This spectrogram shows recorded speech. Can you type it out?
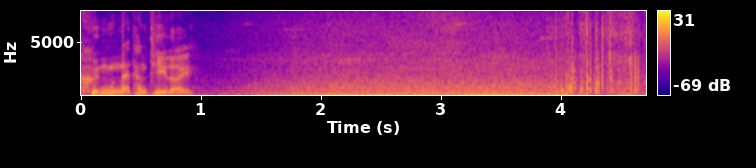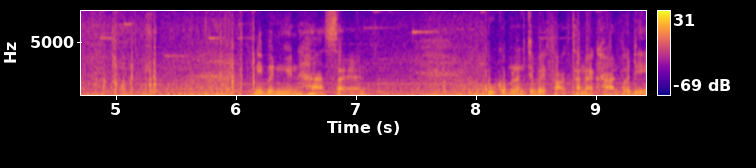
คืนมึงได้ทันทีเลย นี่เป็นเงินห้าแสนกูกำลังจะไปฝากธนาคารพอดี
